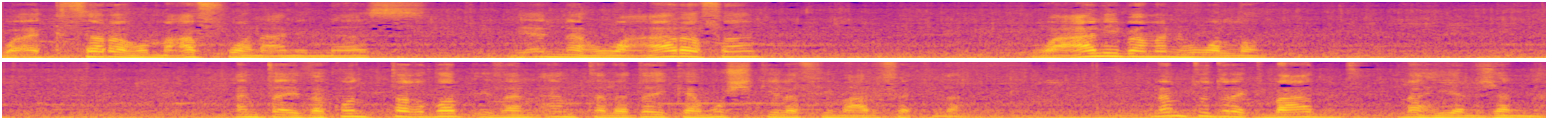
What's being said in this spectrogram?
وأكثرهم عفوا عن الناس لأنه عرف وعلم من هو الله. أنت إذا كنت تغضب إذا أنت لديك مشكلة في معرفة الله. لم تدرك بعد ما هي الجنة.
